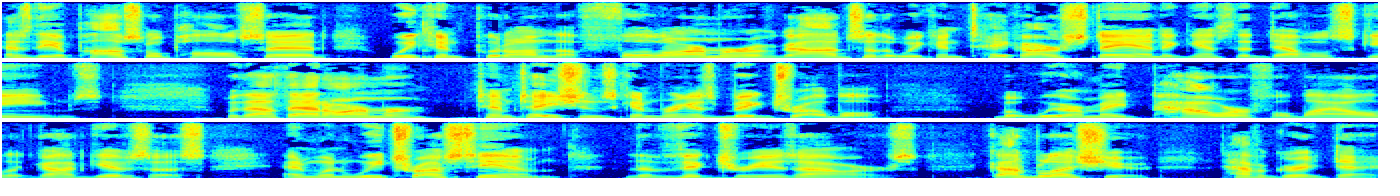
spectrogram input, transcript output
As the Apostle Paul said, we can put on the full armor of God so that we can take our stand against the devil's schemes. Without that armor, temptations can bring us big trouble, but we are made powerful by all that God gives us. And when we trust Him, the victory is ours. God bless you. Have a great day.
